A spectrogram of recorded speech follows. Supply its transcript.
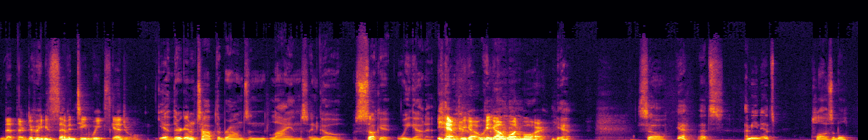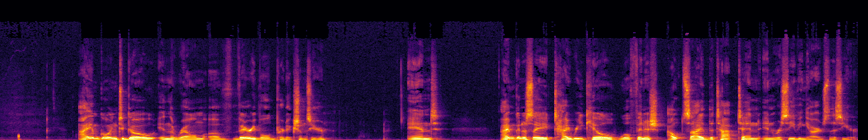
that they're doing a 17 week schedule. Yeah, they're gonna top the Browns and Lions and go, suck it, we got it. Yeah, we got we got one more. Yeah. So yeah, that's I mean it's plausible. I am going to go in the realm of very bold predictions here. And I'm gonna say Tyreek Hill will finish outside the top ten in receiving yards this year.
